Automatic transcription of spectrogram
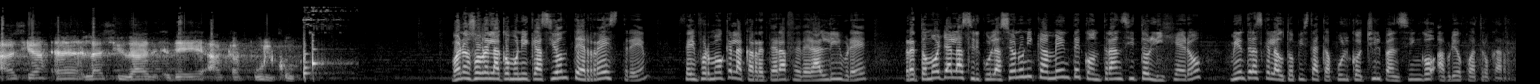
hacia eh, la ciudad de Acapulco. Bueno, sobre la comunicación terrestre, se informó que la carretera federal libre retomó ya la circulación únicamente con tránsito ligero, mientras que la autopista Acapulco-Chilpancingo abrió cuatro carriles.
